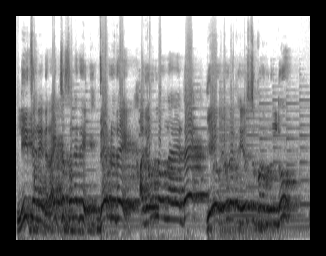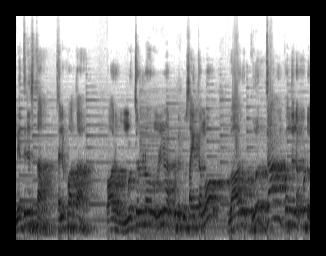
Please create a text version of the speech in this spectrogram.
నీతి అనేది రైట్సెస్ అనేది దేవుడిదే. అది ఎవరిలో ఉన్నాయంటే ఏ ఎవరైతే యేసు ప్రభు నిద్రిస్తారు చనిపోతారు వారు మృతుల్లో ఉన్నప్పుడు సైతము వారు వృద్ధానం పొందినప్పుడు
